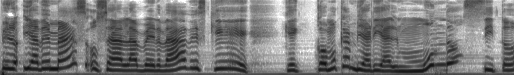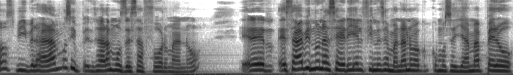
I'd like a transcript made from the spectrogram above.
Pero, y además, o sea, la verdad es que, que cómo cambiaría el mundo si todos vibráramos y pensáramos de esa forma, ¿no? Eh, estaba viendo una serie el fin de semana, no me acuerdo cómo se llama, pero,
